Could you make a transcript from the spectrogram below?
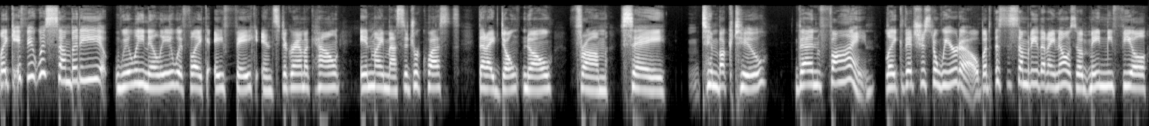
like if it was somebody willy-nilly with like a fake instagram account in my message requests that i don't know from say timbuktu then fine like that's just a weirdo but this is somebody that i know so it made me feel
